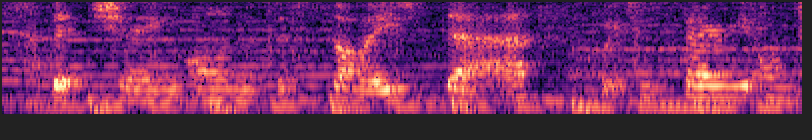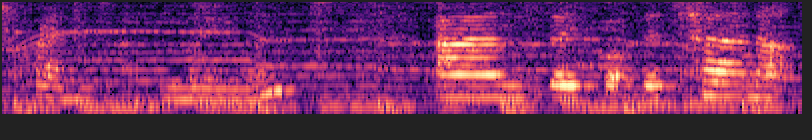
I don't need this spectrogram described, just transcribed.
stitching on the side there, which is very on trend at the moment. And they've got the turn up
